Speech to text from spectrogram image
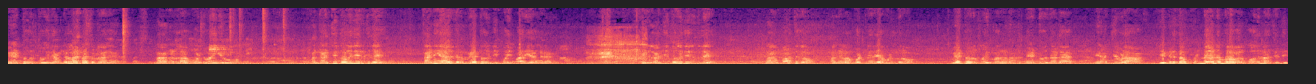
மேட்டூர் தொகுதி அங்கெல்லாம் என்ன சொல்றாங்க? நாங்கெல்லாம் ஓட்டு வாங்கிடுவோம் அங்க அஞ்சு தொகுதி இருக்குது. தனியா இருக்கிற மேட்டூர் நீ போய் பாரியாங்கிறாங்க. எங்களுக்கு அஞ்சு தொகுதி இருக்குது. நாங்க பாத்துக்கிறோம். அங்கெல்லாம் ஓட்டு நிறைய விழுந்துரும். மேட்டூர் போய் பாருங்க மேட்டூர் தாண்ட நீ அஞ்சு விட. எங்களுக்கு தான் ஒன்னா நம்பரா வரப்போகுதுன்னு நான் செஞ்சு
